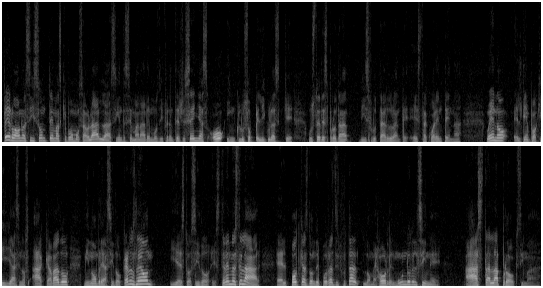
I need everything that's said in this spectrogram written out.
Pero aún así son temas que podemos hablar, la siguiente semana haremos diferentes reseñas o incluso películas que ustedes podrán disfrutar durante esta cuarentena. Bueno, el tiempo aquí ya se nos ha acabado. Mi nombre ha sido Carlos León y esto ha sido Estreno Estelar, el podcast donde podrás disfrutar lo mejor del mundo del cine. Hasta la próxima.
